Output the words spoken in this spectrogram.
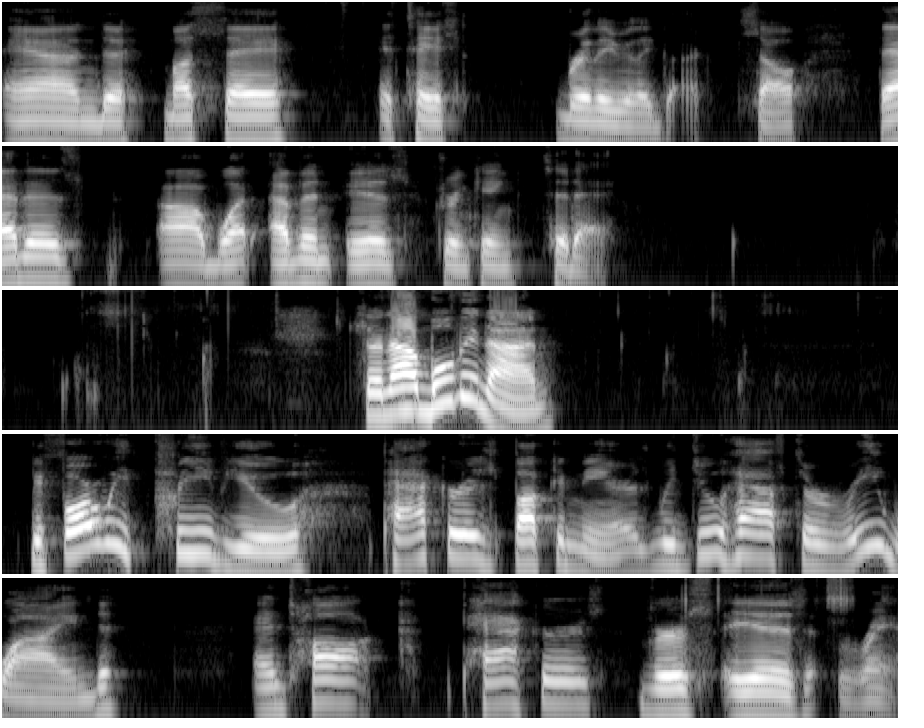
and must say it tastes really, really good. So that is uh, what Evan is drinking today. So now moving on. Before we preview Packers Buccaneers, we do have to rewind and talk Packers versus Rams.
